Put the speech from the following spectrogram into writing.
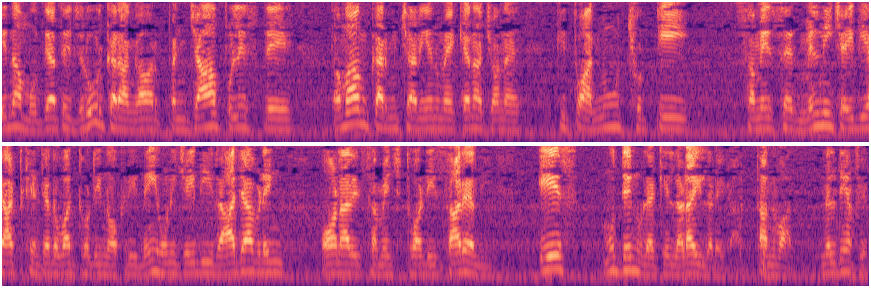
ਇਹਨਾਂ ਮੁੱਦਿਆਂ ਤੇ ਜ਼ਰੂਰ ਕਰਾਂਗਾ ਔਰ ਪੰਜਾਬ ਪੁਲਿਸ ਦੇ तमाम ਕਰਮਚਾਰੀਆਂ ਨੂੰ ਮੈਂ ਕਹਿਣਾ ਚਾਹੁੰਦਾ ਹਾਂ ਕਿ ਤੁਹਾਨੂੰ ਛੁੱਟੀ ਸਮੇਂ ਸਿਰ ਮਿਲਣੀ ਚਾਹੀਦੀ ਹੈ 8 ਘੰਟੇ ਤੋਂ ਵੱਧ ਤੁਹਾਡੀ ਨੌਕਰੀ ਨਹੀਂ ਹੋਣੀ ਚਾਹੀਦੀ ਰਾਜਾ ਵੜਿੰਗ ਆਉਣ ਵਾਲੇ ਸਮੇਂ 'ਚ ਤੁਹਾਡੀ ਸਾਰਿਆਂ ਦੀ ਇਸ ਮੁੱਦੇ ਨੂੰ ਲੈ ਕੇ ਲੜਾਈ ਲੜੇਗਾ ਧੰਨਵਾਦ ਮਿਲਦੇ ਹਾਂ ਫਿਰ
